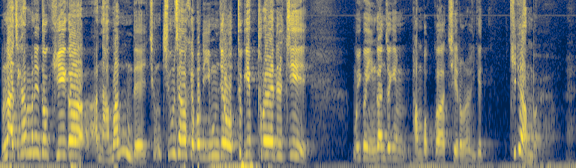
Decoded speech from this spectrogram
물론 아직 한 번이 더 기회가 남았는데 지금 지금 생각해봐도 이 문제를 어떻게 풀어야 될지 뭐 이거 인간적인 방법과 지혜로는 이게 길이 안 보여요. 예.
